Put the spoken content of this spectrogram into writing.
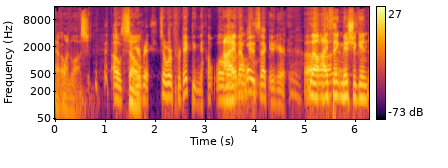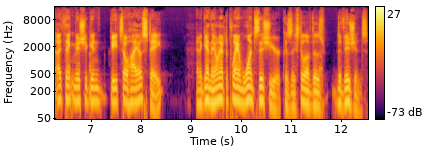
have one loss. Oh, so so you're, so we're predicting now. Well, no, I- now wait a second here. well, I Uh, think Michigan. I think Michigan beats Ohio State, and again, they only have to play them once this year because they still have those divisions.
